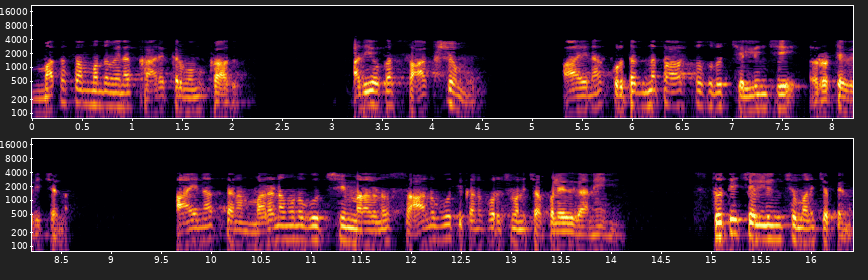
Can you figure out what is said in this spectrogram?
మత సంబంధమైన కార్యక్రమం కాదు. అది ఒక సాక్ష్యం ఆయన కృతజ్ఞతాస్తుతులు చెల్లించి రొట్టె విరిచను. ఆయన తన మరణమును గూర్చి మనలను సానుభూతి కనపరచమని చెప్పలేదు గాని స్థుతి చెల్లించమని చెప్పాను.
